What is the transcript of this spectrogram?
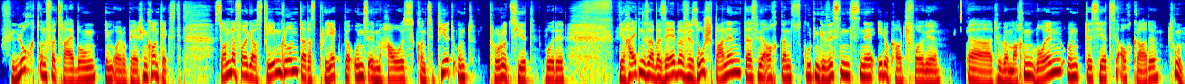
Flucht und Vertreibung im europäischen Kontext. Sonderfolge aus dem Grund, da das Projekt bei uns im Haus konzipiert und produziert wurde. Wir halten es aber selber für so spannend, dass wir auch ganz guten Gewissens eine EdoCouch-Folge äh, drüber machen wollen und das jetzt auch gerade tun.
